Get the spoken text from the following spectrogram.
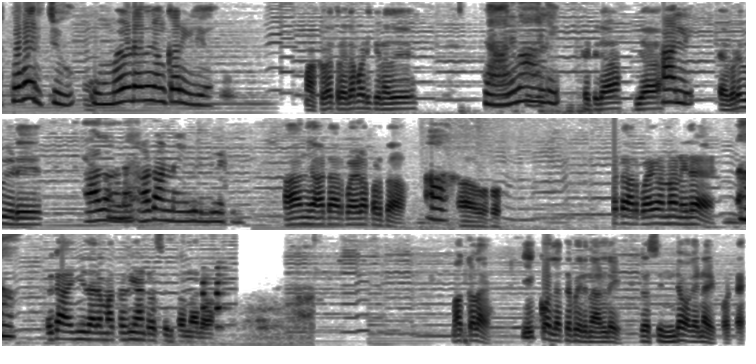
ഉപ്പ മരിച്ചു. ഉമ്മ എവിടെയാന്ന് ഞങ്ങൾക്ക് അറിയില്ല. മക്കൾ എത്രയിലാ പഠിക്കണത്? ഞാൻ നാല്. എട്ടിലാ? യാ നാല്. എവിടെ വീട്? ആ കാണ ആ കാണുന്ന വീടിന്റെ വീട്ടിൽ ആ നീ ആ. ടാർപ്പായുടെ അപ്പുറത്താ ഓഹോ ടാർപ്പായ കണ്ണാണല്ലേ. ഒരു കാര്യം ചെയ്താലും മക്കൾക്ക് ഞാൻ ഡ്രസ്സ് എടുത്തന്നാലോ? മക്കളെ ഈ കൊല്ലത്തെ പെരുന്നാളിന്റെ ഡ്രസ്സ് എന്റെ വക തന്നെ ആയിക്കോട്ടെ.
